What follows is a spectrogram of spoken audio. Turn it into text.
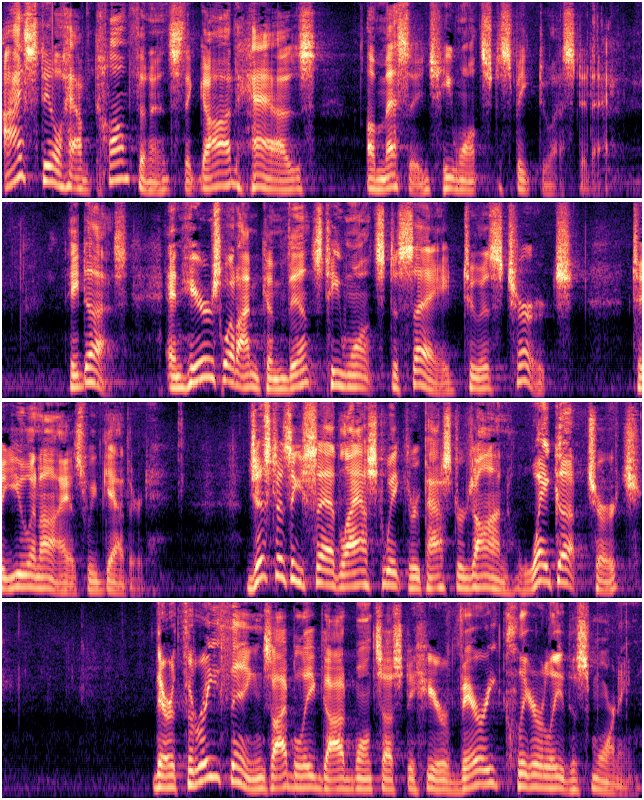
I still have confidence that God has a message he wants to speak to us today. He does. And here's what I'm convinced he wants to say to his church, to you and I as we've gathered. Just as he said last week through Pastor John, wake up, church. There are three things I believe God wants us to hear very clearly this morning.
